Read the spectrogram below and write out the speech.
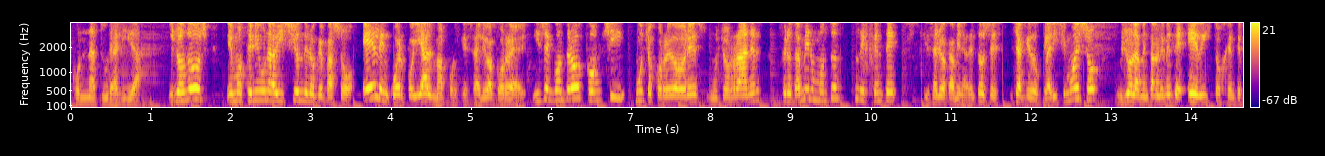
con naturalidad y los dos hemos tenido una visión de lo que pasó. Él en cuerpo y alma porque salió a correr y se encontró con, sí, muchos corredores, muchos runners, pero también un montón de gente que salió a caminar. Entonces ya quedó clarísimo eso. Yo lamentablemente he visto gente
